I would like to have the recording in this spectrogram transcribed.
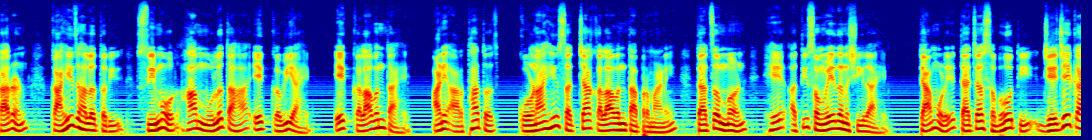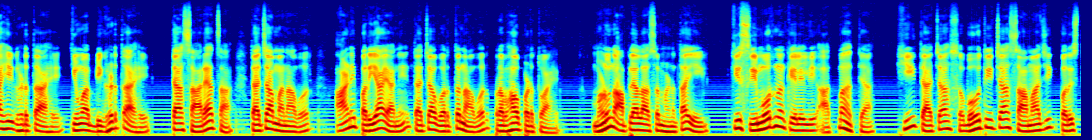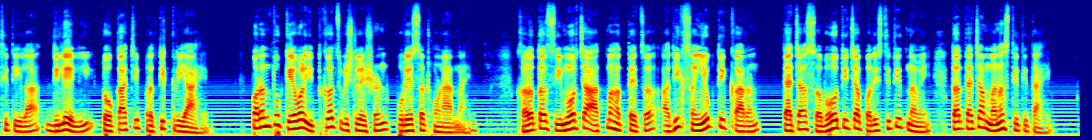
कारण काही झालं तरी सिमोर हा मूलत एक कवी आहे एक कलावंत आहे आणि अर्थातच कोणाही सच्च्या कलावंताप्रमाणे त्याचं मन हे अतिसंवेदनशील आहे. त्यामुळे त्याच्या सभोवती जे जे काही घडतं आहे किंवा बिघडतं आहे त्या साऱ्याचा त्याच्या मनावर आणि पर्यायाने त्याच्या वर्तनावर प्रभाव पडतो आहे. म्हणून आपल्याला असं म्हणता येईल की सिमोरनं केलेली आत्महत्या ही त्याच्या सभोवतीच्या सामाजिक परिस्थितीला दिलेली टोकाची प्रतिक्रिया आहे. परंतु केवळ इतकंच विश्लेषण पुरेसं होणार नाही. खरं तर सिमोरच्या आत्महत्येचं अधिक संयुक्तिक कारण त्याच्या सभोवतीच्या परिस्थितीत नव्हे तर त्याच्या मनस्थितीत आहे.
